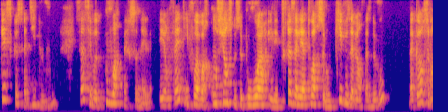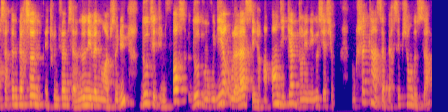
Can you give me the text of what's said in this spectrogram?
qu'est-ce que ça dit de vous? Ça, c'est votre pouvoir personnel. Et en fait, il faut avoir conscience que ce pouvoir, il est très aléatoire selon qui vous avez en face de vous. D'accord? Selon certaines personnes, être une femme, c'est un non-événement absolu. D'autres, c'est une force. D'autres vont vous dire, oh là là, c'est un handicap dans les négociations. Donc, chacun a sa perception de ça.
